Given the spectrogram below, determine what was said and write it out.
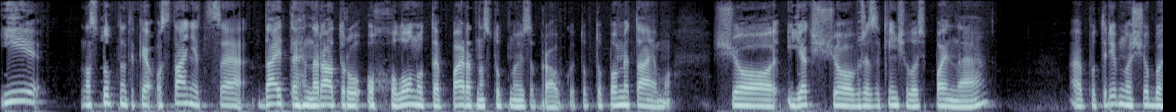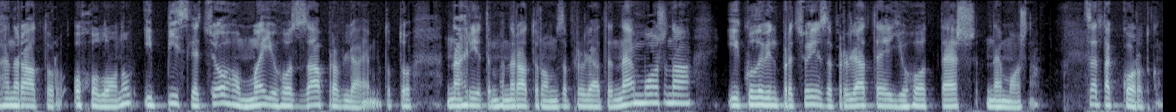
І наступне таке останнє це дайте генератору охолонути перед наступною заправкою. Тобто пам'ятаємо, що якщо вже закінчилось пальне, потрібно, щоб генератор охолонув, і після цього ми його заправляємо. Тобто нагрітим генератором заправляти не можна, і коли він працює, заправляти його теж не можна. Це так коротко.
